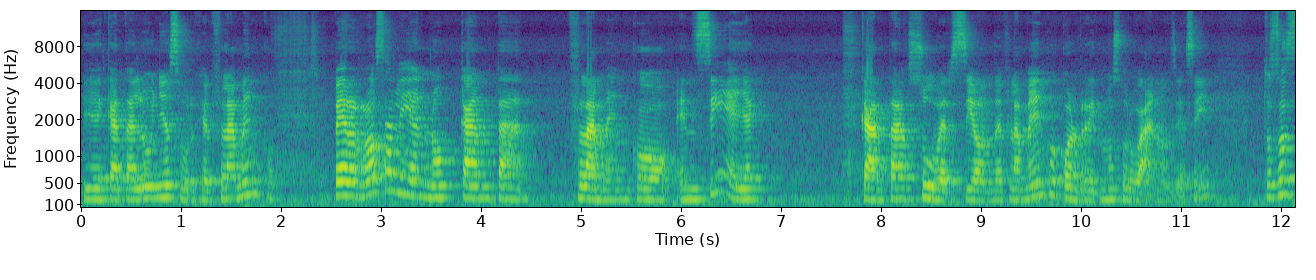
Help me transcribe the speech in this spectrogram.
y de Cataluña surge el flamenco. Pero Rosalía no canta flamenco en sí, ella canta su versión de flamenco con ritmos urbanos y así. Entonces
